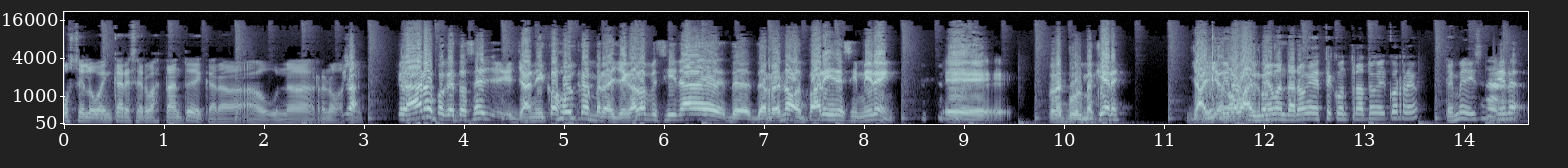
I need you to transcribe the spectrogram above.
o se lo va a encarecer bastante de cara a una renovación. Claro, porque entonces ya Nico Hulkenberg llega a la oficina de, Renault en París y dice, miren, eh, Red Bull me quiere Ya Sí, yo mira, no valgo. me mandaron este contrato en el correo. Ustedes me dicen. Ah. Mira,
